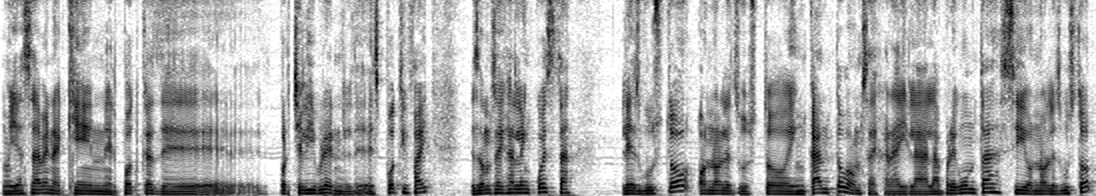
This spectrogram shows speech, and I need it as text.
como ya saben, aquí en el podcast de Porche Libre, en el de Spotify, les vamos a dejar la encuesta ¿Les gustó o no les gustó Encanto? Vamos a dejar ahí la, pregunta, sí o no les gustó.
